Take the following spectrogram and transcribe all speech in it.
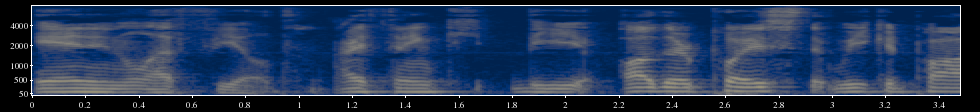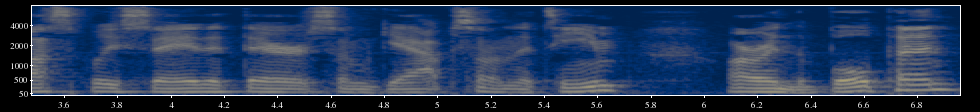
and in left field. I think the other place that we could possibly say that there are some gaps on the team are in the bullpen.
